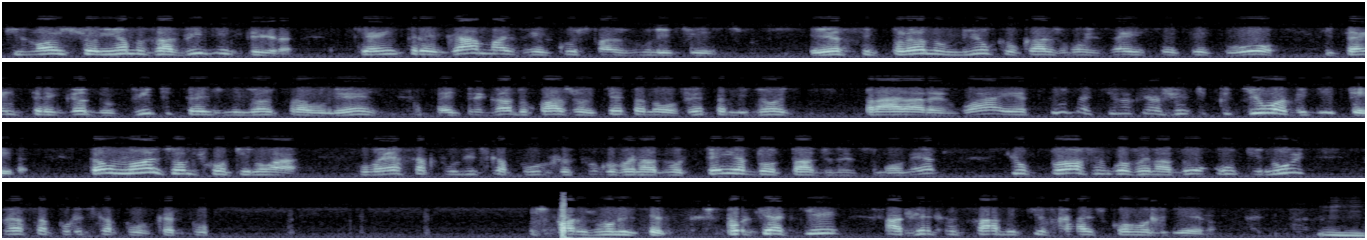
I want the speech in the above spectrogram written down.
que nós sonhamos a vida inteira, que é entregar mais recursos para os municípios. Esse plano mil que o Carlos Moisés efetuou, que está entregando 23 milhões para Ulhães, está entregando quase 80, 90 milhões para Araranguá, é tudo aquilo que a gente pediu a vida inteira. Então nós vamos continuar com essa política pública que o governador tem adotado nesse momento, que o próximo governador continue com essa política pública para os municípios. Porque aqui a gente sabe que faz como dinheiro. Uhum.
